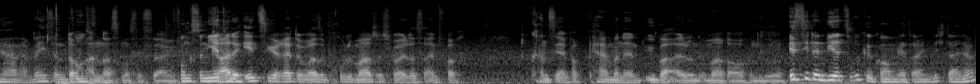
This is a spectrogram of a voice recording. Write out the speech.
Ja, da bin ich dann doch Funkt anders, muss ich sagen. Funktioniert Gerade E-Zigarette war so problematisch, weil das einfach, du kannst sie einfach permanent überall und immer rauchen. So. Ist sie denn wieder zurückgekommen jetzt eigentlich, deine?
